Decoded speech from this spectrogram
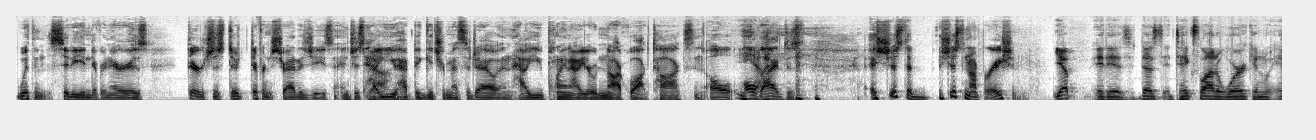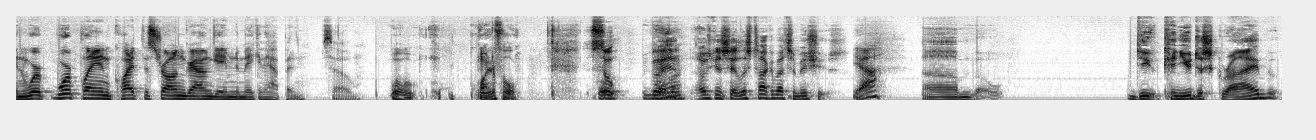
within the city in different areas, there's just di- different strategies and just how Yeah. you have to get your message out and how you plan out your knock walk talks and all, all Yeah. that just it's just a it's just an operation. Yep, it is. It does. It takes a lot of work, and and we're we're playing quite the strong ground game to make it happen. So Well, wonderful. So go ahead. Lon. I was going to say, let's talk about some issues. yeah, um, Do you, can you describe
